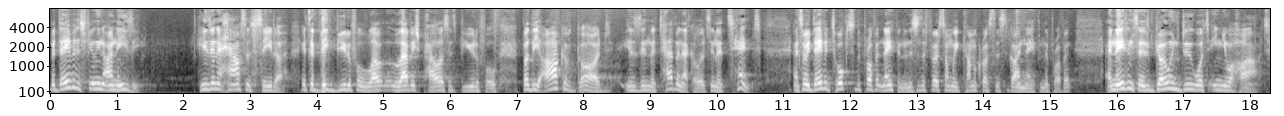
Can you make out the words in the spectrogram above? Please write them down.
But David is feeling uneasy. He's in a house of cedar. It's a big, beautiful, lavish palace. It's beautiful. But the ark of God is in the tabernacle, it's in a tent. And so David talks to the prophet Nathan, and this is the first time we come across this guy, Nathan, the prophet. And Nathan says, Go and do what's in your heart.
